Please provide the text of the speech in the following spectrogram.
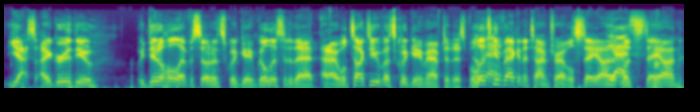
yes, I agree with you. We did a whole episode on Squid Game. Go listen to that, and I will talk to you about Squid Game after this. But let's get back into time travel. Stay on. Yes. Let's stay on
